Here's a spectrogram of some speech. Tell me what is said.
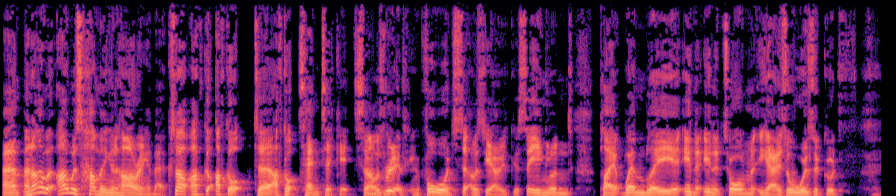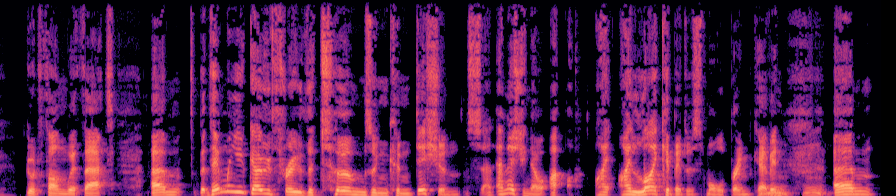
Um, and I was humming and hawing about because I've got I've got uh, I've got ten tickets, and I was really looking forward to. I was you know you can see England play at Wembley in a, in a tournament. You know, it's always a good good fun with that. Um, but then when you go through the terms and conditions, and, and as you know, I, I, I like a bit of small print, Kevin. Um,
